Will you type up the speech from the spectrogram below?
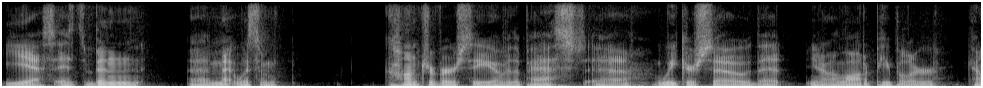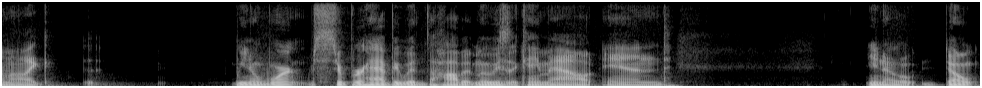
Yes, it's been uh, met with some controversy over the past uh, week or so that you know a lot of people are kind of like you know weren't super happy with the Hobbit movies that came out, and you know don't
